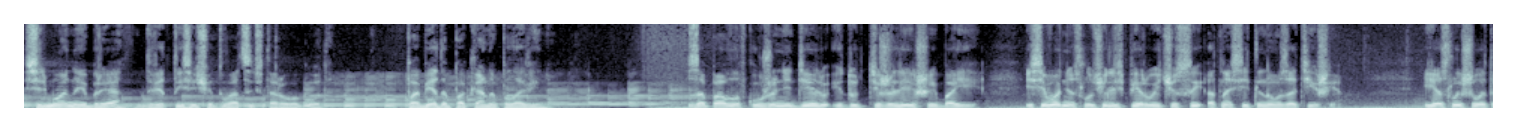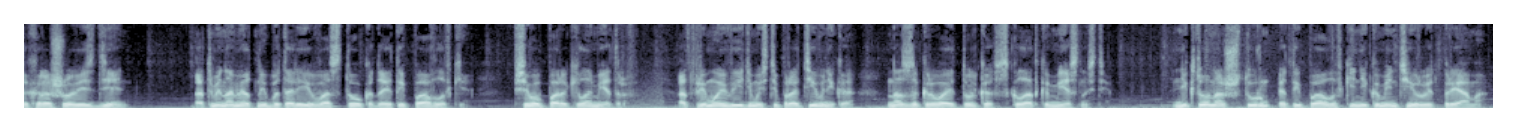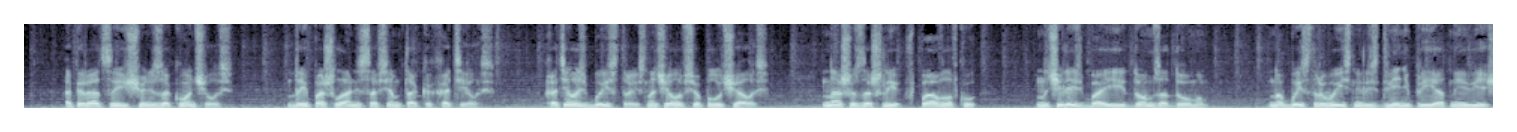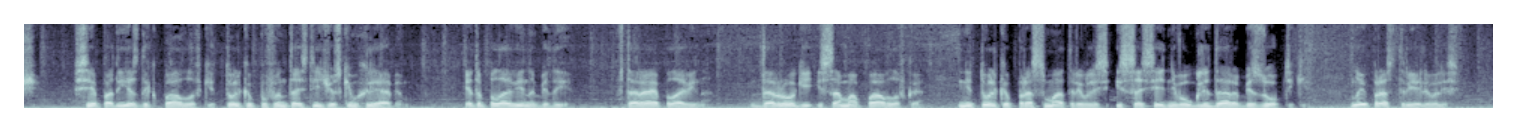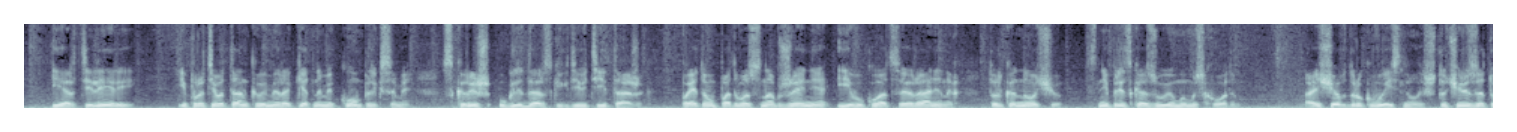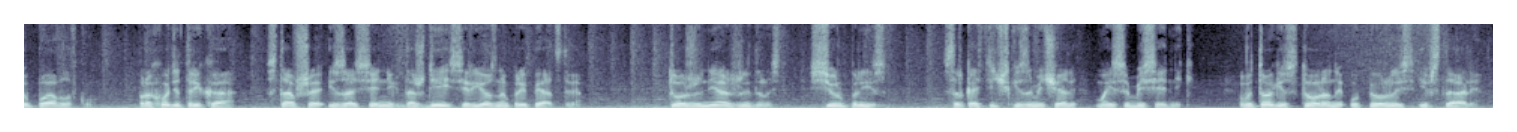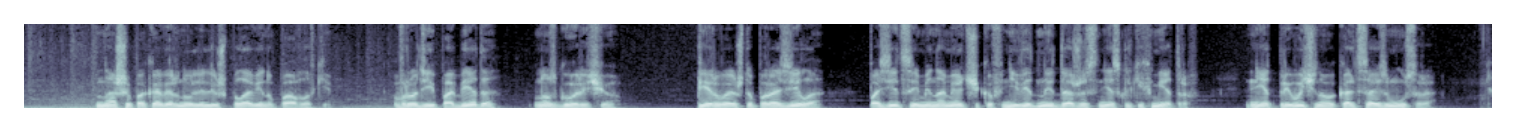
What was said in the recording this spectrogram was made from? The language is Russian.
7 ноября 2022 года. Победа пока наполовину. За Павловку уже неделю идут тяжелейшие бои. И сегодня случились первые часы относительного затишья. Я слышал это хорошо весь день. От минометной батареи «Востока» до этой Павловки всего пара километров. От прямой видимости противника нас закрывает только складка местности. Никто наш штурм этой Павловки не комментирует прямо. Операция еще не закончилась, да и пошла не совсем так, как хотелось. Хотелось быстро, и сначала все получалось. Наши зашли в Павловку, начались бои дом за домом. Но быстро выяснились две неприятные вещи – все подъезды к Павловке только по фантастическим хлябям. Это половина беды. Вторая половина – дороги и сама Павловка не только просматривались из соседнего угледара без оптики, но и простреливались. И артиллерией, и противотанковыми ракетными комплексами с крыш угледарских девятиэтажек. Поэтому подвоз снабжения и эвакуация раненых только ночью с непредсказуемым исходом. А еще вдруг выяснилось, что через эту Павловку – проходит река, ставшая из-за осенних дождей серьезным препятствием. Тоже неожиданность, сюрприз, саркастически замечали мои собеседники. В итоге стороны уперлись и встали. Наши пока вернули лишь половину Павловки. Вроде и победа, но с горечью. Первое, что поразило, позиции минометчиков не видны даже с нескольких метров. Нет привычного кольца из мусора –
